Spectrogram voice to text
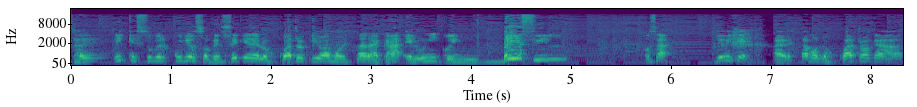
¿Sabéis que es súper curioso? Pensé que de los cuatro que íbamos a estar acá, el único imbécil. O sea, yo dije, a ver, estamos los cuatro acá.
